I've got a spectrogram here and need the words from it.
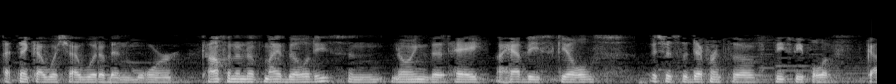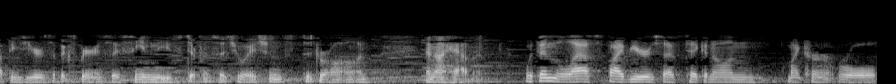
I think I wish I would have been more confident of my abilities and knowing that, hey, I have these skills. It's just the difference of these people have got these years of experience. They've seen these different situations to draw on, and I haven't. Within the last five years, I've taken on my current role.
